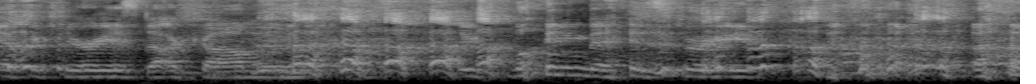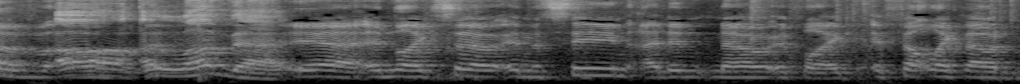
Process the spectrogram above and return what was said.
epicurious.com and was explaining the history of, of oh i love that. Yeah and like so in the scene I didn't know if like it felt like that would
